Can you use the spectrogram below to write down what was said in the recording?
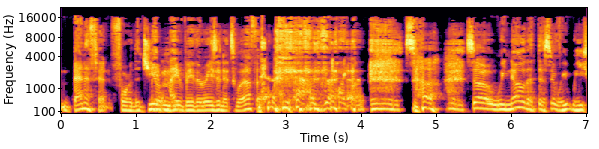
benefit for the geo. It may be the reason it's worth it. yeah, exactly. so, so we know that this, we, we,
